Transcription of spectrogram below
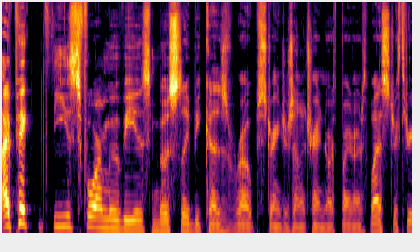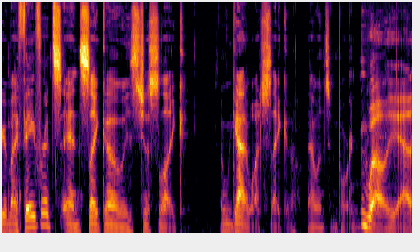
I picked these four movies mostly because Rope, Strangers on a Train, North by Northwest are three of my favorites, and Psycho is just like we gotta watch Psycho. That one's important. well, yeah,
